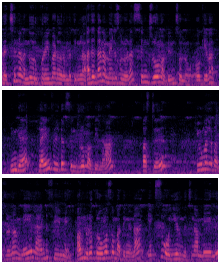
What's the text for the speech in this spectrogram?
பிரச்சனை வந்து ஒரு குறைபாடு வரும் பாத்தீங்களா? அதை தான் நம்ம என்ன சொல்லுவோம்னா சிண்ட்ரோம் அப்படின்னு சொல்லுவோம். ஓகேவா இங்க கிளைன் ஃபில்டர் சிண்ட்ரோம் அப்படின்னா ஃபர்ஸ்ட் ஹியூமன்ல பார்த்துட்டோம்னா மேல் அண்ட் ஃபீமேல் அவங்களோட குரோமோசோம் பார்த்தீங்கன்னா எக்ஸ் ஒய் இருந்துச்சுன்னா மேலு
